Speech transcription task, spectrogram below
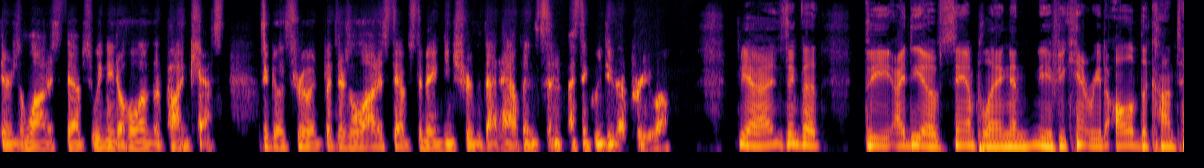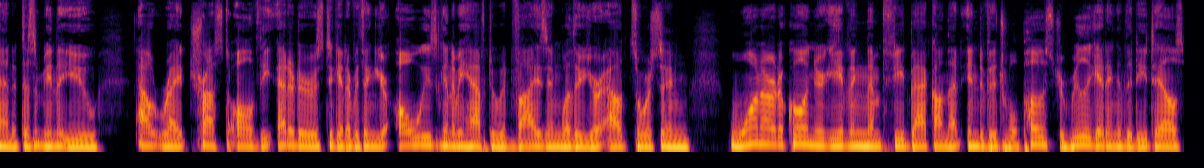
there's a lot of steps. We need a whole other podcast to go through it, but there's a lot of steps to making sure that that happens. And I think we do that pretty well. Yeah, I think that the idea of sampling, and if you can't read all of the content, it doesn't mean that you outright trust all of the editors to get everything. You're always going to be have to advising whether you're outsourcing one article and you're giving them feedback on that individual post. You're really getting into the details.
